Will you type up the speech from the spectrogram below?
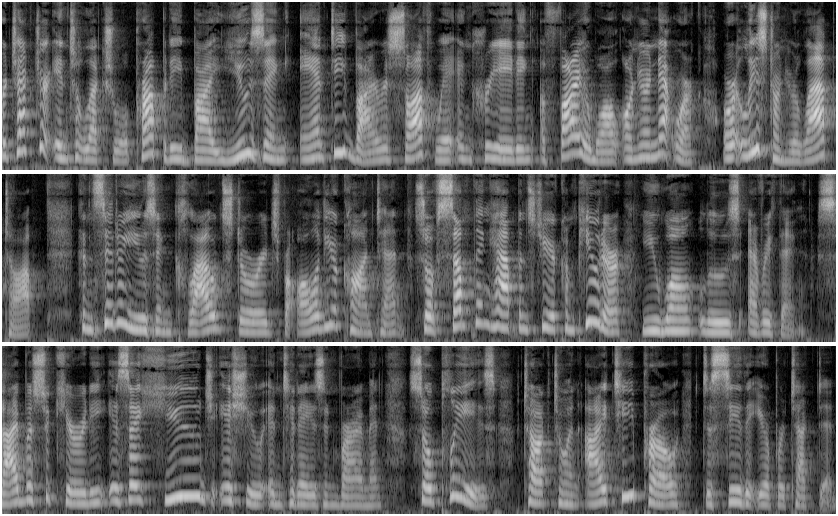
Protect your intellectual property by using antivirus software and creating a firewall on your network or at least on your laptop. Consider using cloud storage for all of your content so if something happens to your computer, you won't lose everything. Cybersecurity is a huge issue in today's environment, so please talk to an IT pro to see that you're protected.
